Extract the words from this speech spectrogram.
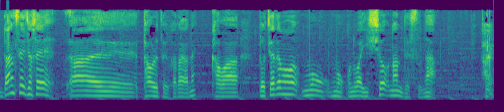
男性、女性、あ倒れてる方がね、川、どちらでももう、もうこの場合一緒なんですが、はい。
